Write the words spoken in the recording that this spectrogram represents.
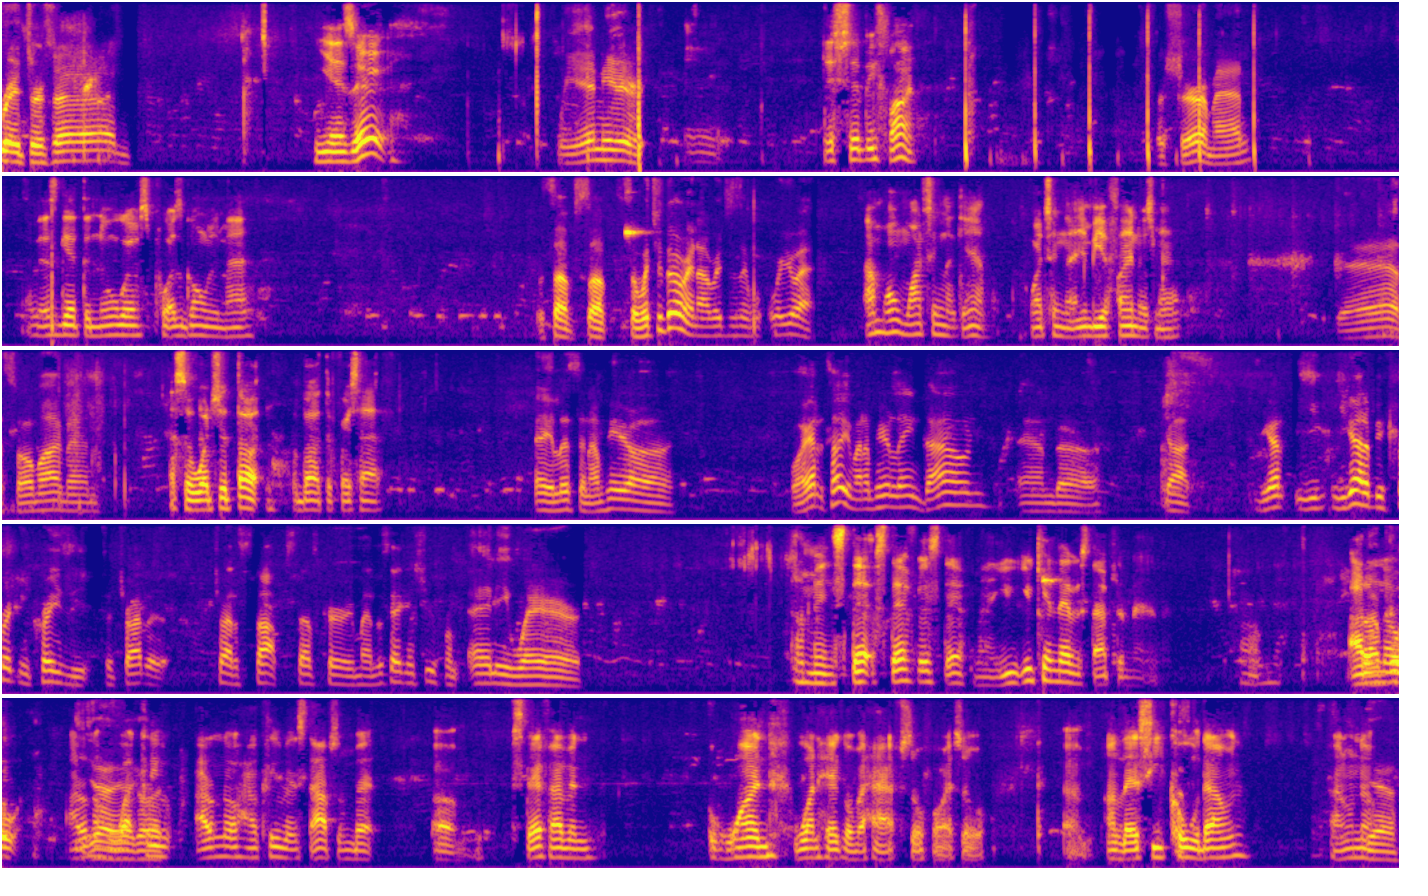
Richardson. Yes, sir. We in here. This should be fun. For sure, man. Let's get the new wave sports going, man. What's up? What's up? So what you doing right now, Richardson? Where you at? I'm home watching the game, watching the NBA Finals, man. Yeah, so am I, man. So, what's your thought about the first half? Hey, listen, I'm here. Uh, well, I got to tell you, man, I'm here laying down, and uh, God, you got you, you got to be freaking crazy to try to try to stop Steph Curry, man. This guy can shoot from anywhere. I mean, Steph, Steph is Steph, man. You you can never stop the man. Um, I don't Yeah, know. bro. I don't Yeah, know yeah, what Cleveland. I don't know how Cleveland stops him, but um, Steph having one one heck of a half so far. So um, unless he cool down, I don't know. Yeah.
